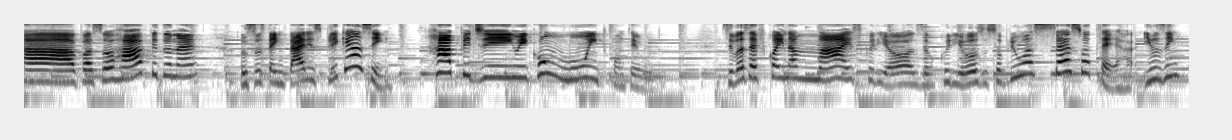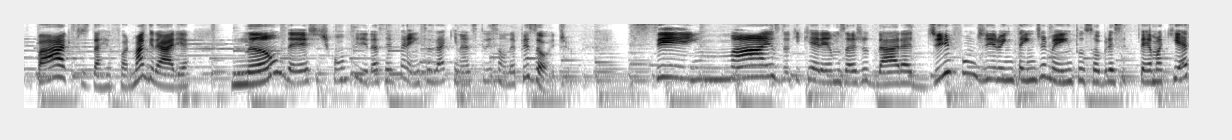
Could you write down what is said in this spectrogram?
Ah, passou rápido, né? O Sustentar Explica é assim, rapidinho e com muito conteúdo. Se você ficou ainda mais curiosa ou curioso sobre o acesso à terra e os impactos da reforma agrária, não deixe de conferir as referências aqui na descrição do episódio. Sim, que queremos ajudar a difundir o entendimento sobre esse tema que é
